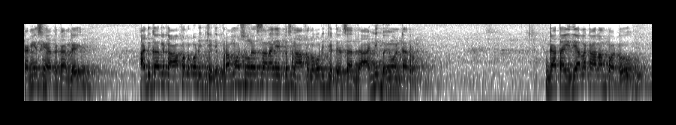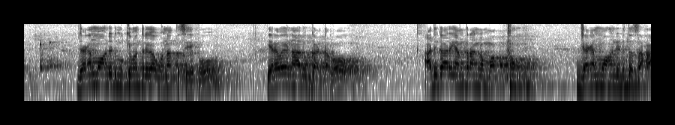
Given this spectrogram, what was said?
కనీసం ఎతకండి అధికారులకు ఆఫర్లు కూడా ఇచ్చాడు. ప్రమోషన్లు ఇస్తానని చెప్పేసి ఆఫర్లు కూడా ఇచ్చాడు. తెలుసా? దాన్ని భయం అంటారు గత ఐదేళ్ళ కాలం పాటు జగన్మోహన్ రెడ్డి ముఖ్యమంత్రిగా ఉన్నంతసేపు ఇరవై నాలుగు గంటలో అధికార యంత్రాంగం మొత్తం జగన్మోహన్ రెడ్డితో సహా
